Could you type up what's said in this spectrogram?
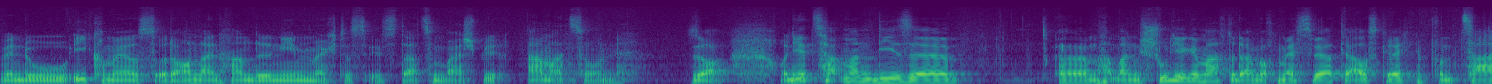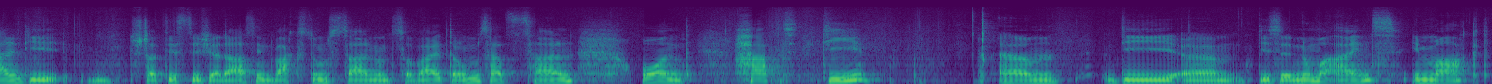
Wenn du E-Commerce oder Onlinehandel nehmen möchtest, ist da zum Beispiel Amazon. So, und jetzt hat man diese ähm, hat man eine Studie gemacht oder einfach Messwerte ausgerechnet von Zahlen, die statistisch ja da sind, Wachstumszahlen und so weiter, Umsatzzahlen und hat die, ähm, die ähm, diese Nummer 1 im Markt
